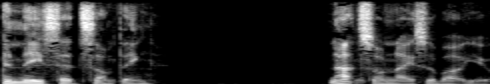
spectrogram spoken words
and they said something not so nice about you.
